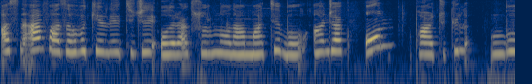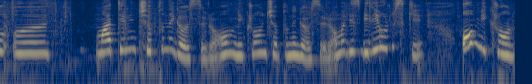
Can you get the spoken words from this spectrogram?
aslında en fazla hava kirletici olarak sorumlu olan madde bu. Ancak 10 partikül bu e, maddenin çapını gösteriyor. 10 mikron çapını gösteriyor. Ama biz biliyoruz ki 10 mikron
